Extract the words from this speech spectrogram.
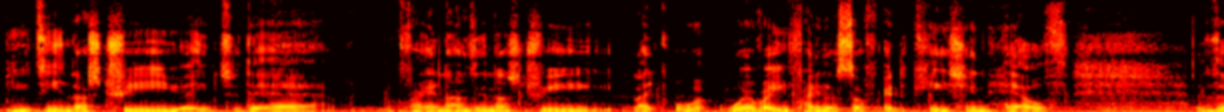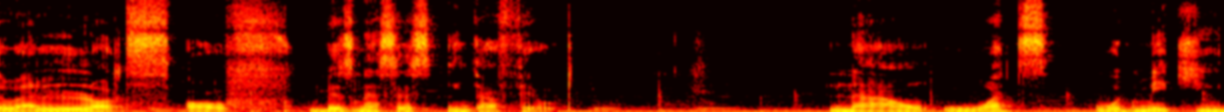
beauty industry, you are into the finance industry, like wh- wherever you find yourself, education, health. There are lots of businesses in that field. Now, what would make you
